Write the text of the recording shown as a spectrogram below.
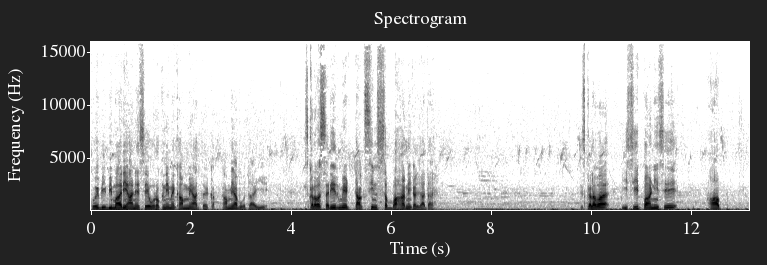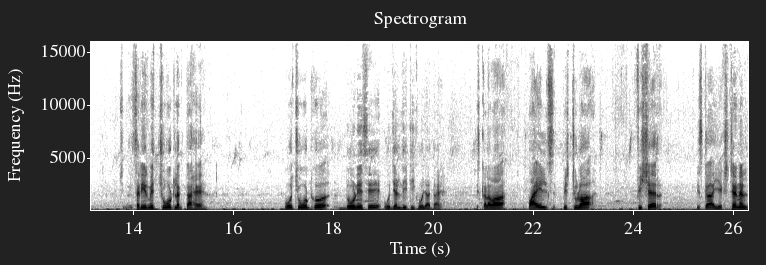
कोई भी बीमारी आने से वो रोकने में काम में आता है कामयाब होता है ये। इसके अलावा शरीर में टॉक्सिन सब बाहर निकल जाता है। इसके अलावा इसी पानी से आप शरीर में चोट लगता है, वो चोट को धोने से वो जल्दी ठीक हो जाता है। इसके अलावा पाइल्स पिस्टुला फिशर इसका एक्सटर्नल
